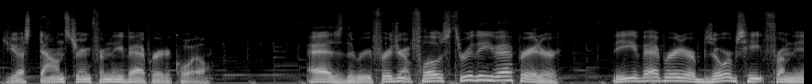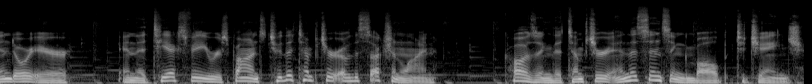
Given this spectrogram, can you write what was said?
just downstream from the evaporator coil. As the refrigerant flows through the evaporator, the evaporator absorbs heat from the indoor air and the TXV responds to the temperature of the suction line, causing the temperature in the sensing bulb to change.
